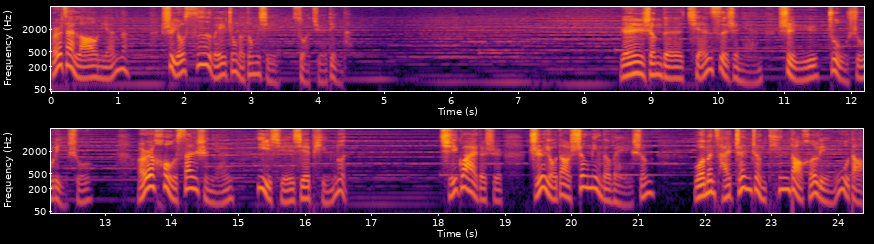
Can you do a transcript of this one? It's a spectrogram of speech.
而在老年呢，是由思维中的东西所决定的。人生的前四十年是于著书立说，而后三十年亦写些评论。奇怪的是，只有到生命的尾声，我们才真正听到和领悟到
